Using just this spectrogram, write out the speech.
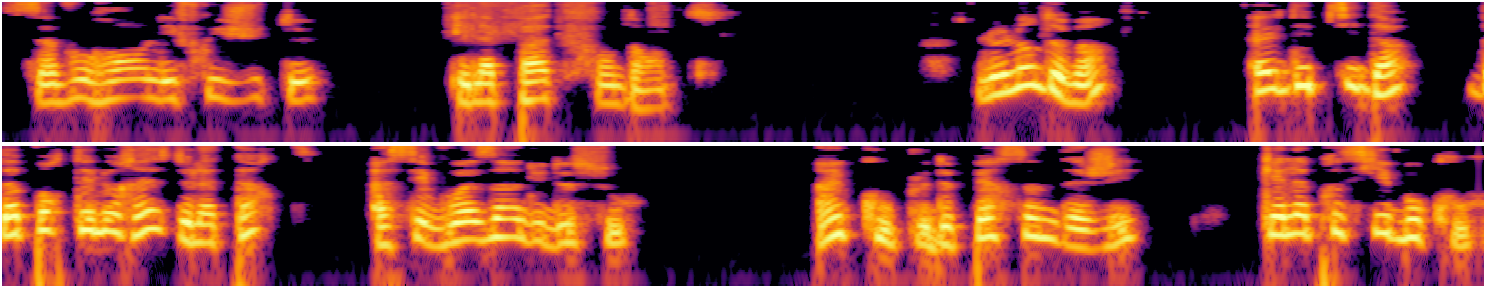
savourant les fruits juteux et la pâte fondante. Le lendemain, elle décida d'apporter le reste de la tarte à ses voisins du dessous, un couple de personnes âgées qu'elle appréciait beaucoup.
